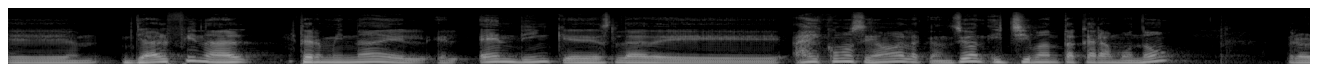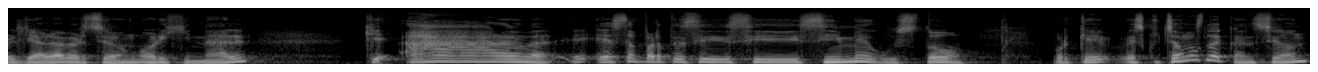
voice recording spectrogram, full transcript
Eh, ya al final termina el, ending, que es la de. Ay, ¿cómo se llama la canción? Ichiban Takaramo no. Pero ya la versión original. Que, ah, esta parte sí, sí, sí me gustó. Porque escuchamos la canción,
